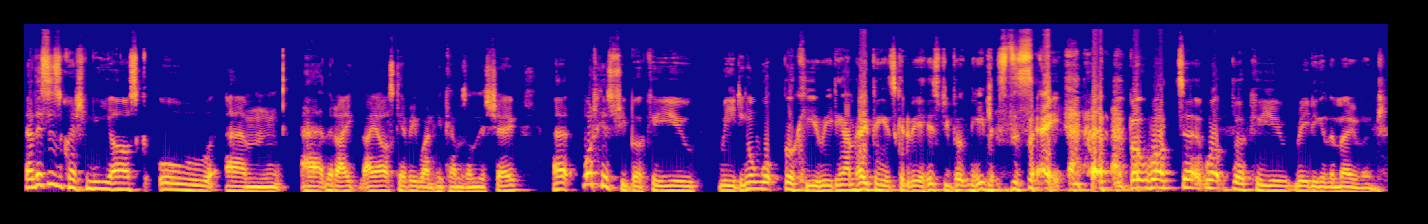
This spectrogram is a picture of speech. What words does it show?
now, this is a question we ask all um, uh, that I, I ask everyone who comes on this show. Uh, what history book are you reading, or what book are you reading? I'm hoping it's going to be a history book, needless to say. but what uh, what book are you reading at the moment?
